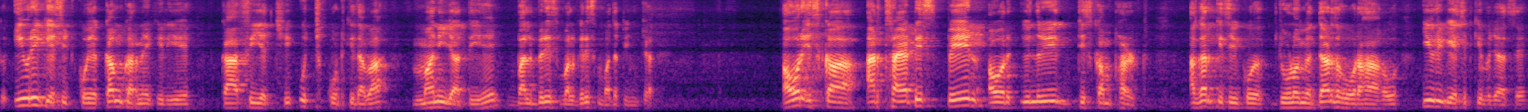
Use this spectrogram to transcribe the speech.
तो यूरिक एसिड को ये कम करने के लिए काफ़ी अच्छी उच्च कोट की दवा मानी जाती है बल्बरिस बलगरिस मदर टिंचर और इसका अर्थराइटिस पेन और यूनरी डिस्कम्फर्ट अगर किसी को जोड़ों में दर्द हो रहा हो यूरिक एसिड की वजह से,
